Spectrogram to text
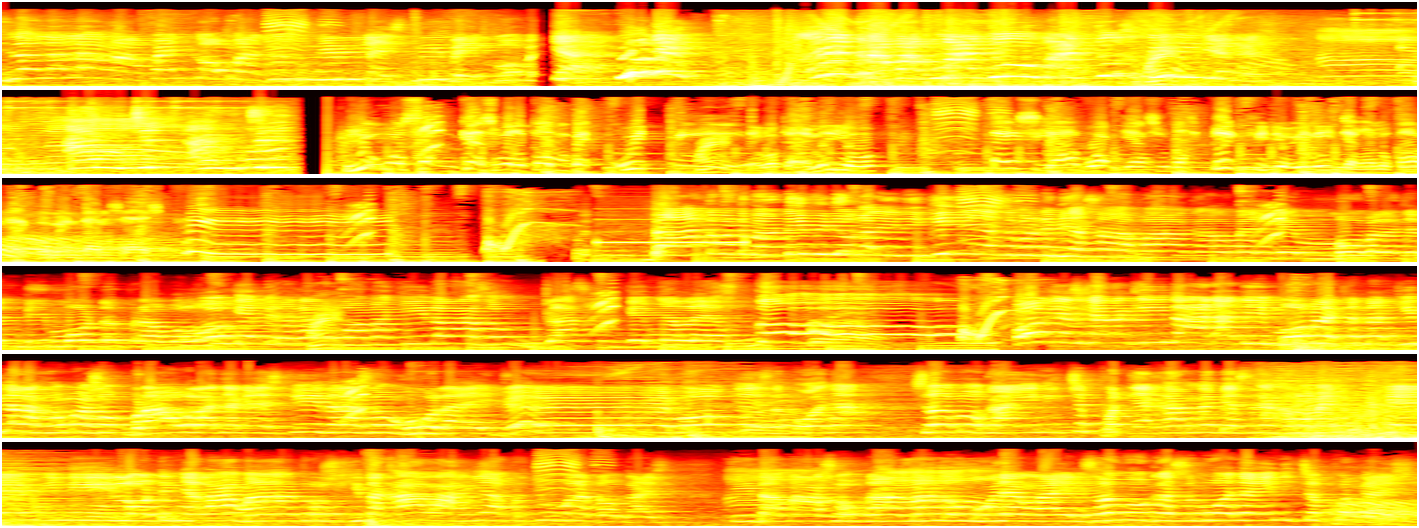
Lah lah lah ngapain kau maju sendiri? Leslie bego be- Ya udah. Eh, Kenapa aku maju? Maju sendiri dia guys Anjir anjir. Yo what's up guys? Welcome back with me. Dewa KM Rio Thanks ya buat yang sudah klik video ini Jangan lupa like, komen, dan subscribe. Dan teman-teman di video kali ini kita seperti biasa bakal main game Mobile Legends di mode Brawl. Oke biar gak lama kita langsung gas ke gamenya let's go Legends dan kita langsung masuk Brawl aja guys Kita langsung mulai game Oke semuanya semoga ini cepet ya Karena biasanya kalau main game ini loadingnya lama Terus kita kalah ya percuma dong guys Kita masuk dan menunggu yang lain Semoga semuanya ini cepet guys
